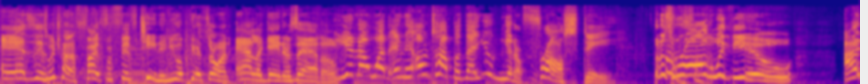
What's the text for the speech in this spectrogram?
as is. We're trying to fight for 15 and you up here throwing alligators at them. you know what? And on top of that, you can get a frosty. What is wrong with you? I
